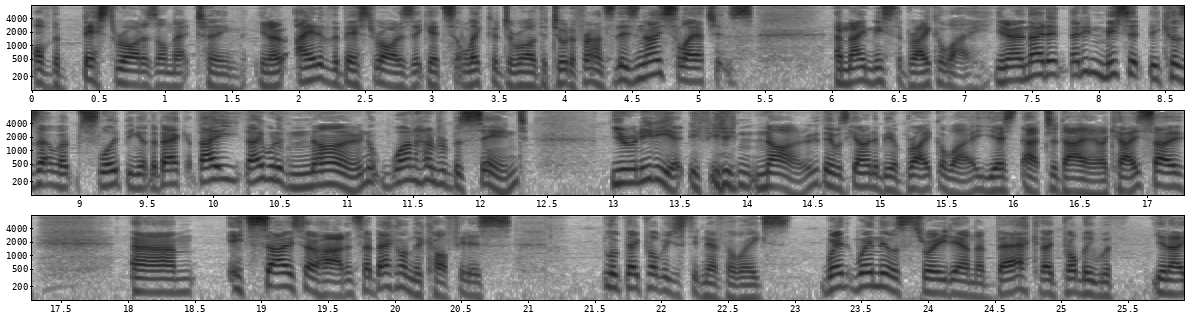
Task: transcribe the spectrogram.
of the best riders on that team. You know, eight of the best riders that get selected to ride the Tour de France. There's no slouches. And they missed the breakaway, you know, and they didn't, they didn't miss it because they were sleeping at the back. They they would have known 100 percent you're an idiot if you didn't know there was going to be a breakaway yes uh, today. Okay, so um, it's so so hard. And so back on the Cofidis, look, they probably just didn't have the legs. When when there was three down the back, they probably would. You know,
